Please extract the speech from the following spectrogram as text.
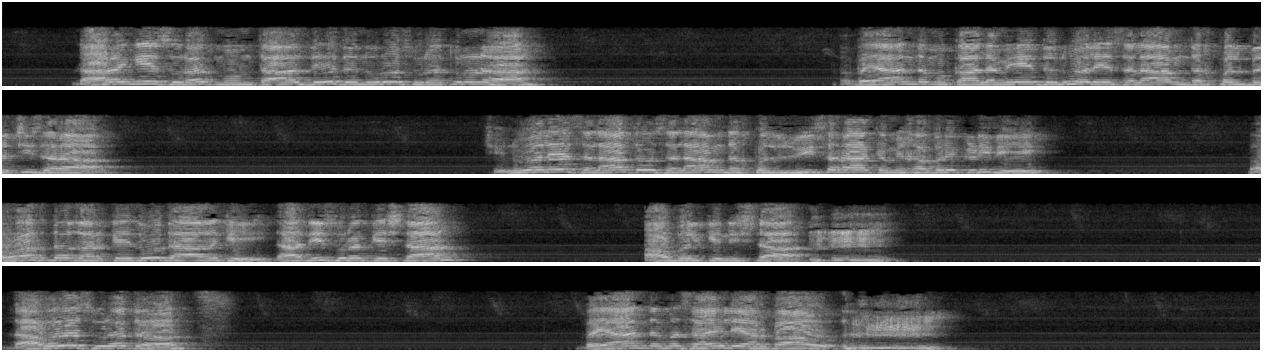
دارنګي صورت ممتاز دې د نورو صورتونو نه بیان د مکالمه د نوح علی السلام د خپل بچی سره چې نوح علی صلوات و سلام د خپل زوی سره کوم خبرې کړې دي په وخت د غرقې دو داغ کې د دې صورت کې شتا او بلکې نشتا داوله صورت بیان د مسائل اربعو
